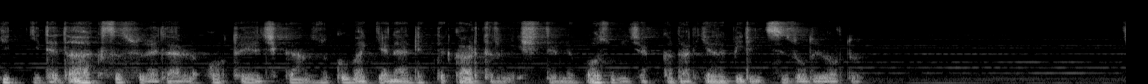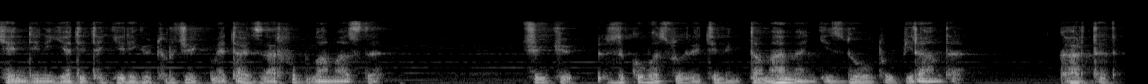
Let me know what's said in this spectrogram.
gitgide daha kısa sürelerle ortaya çıkan Zukuba genellikle Carter'ın işlerini bozmayacak kadar yarı bilinçsiz oluyordu. Kendini Yadid'e geri götürecek metal zarfı bulamazdı. Çünkü Zukuba suretinin tamamen gizli olduğu bir anda Carter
